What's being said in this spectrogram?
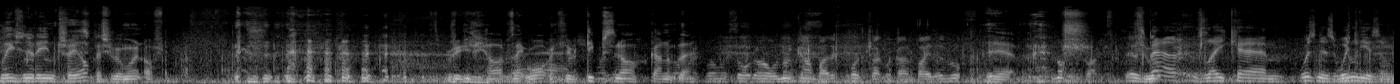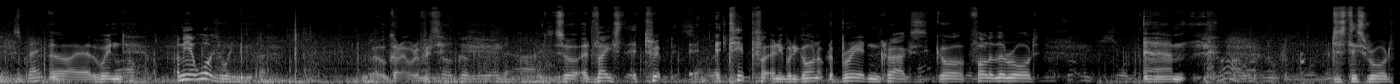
Legendary Trail. Especially when we went off. it's really hard. It's like walking through deep snow going up there. When we thought, oh, we're not going by the quad track, we're going by the roof, Yeah. not the track. It was better. It was like um, wasn't as windy as I would expect. Oh yeah, the wind. I mean, it was windy, but Well, we got out of it. still good. Aye. So advice, a trip, a tip for anybody going up to Braydon Crags, go follow the road. Um, just this road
